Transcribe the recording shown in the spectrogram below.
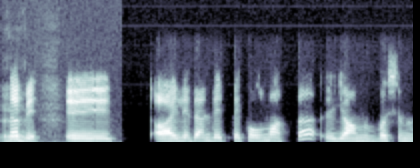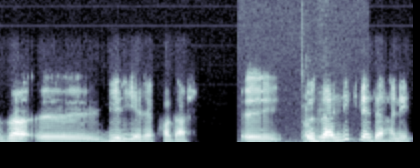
Evet. Tabii. e, aileden destek olmazsa e, yalnız başınıza e, bir yere kadar. E, Tabii. özellikle de hani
